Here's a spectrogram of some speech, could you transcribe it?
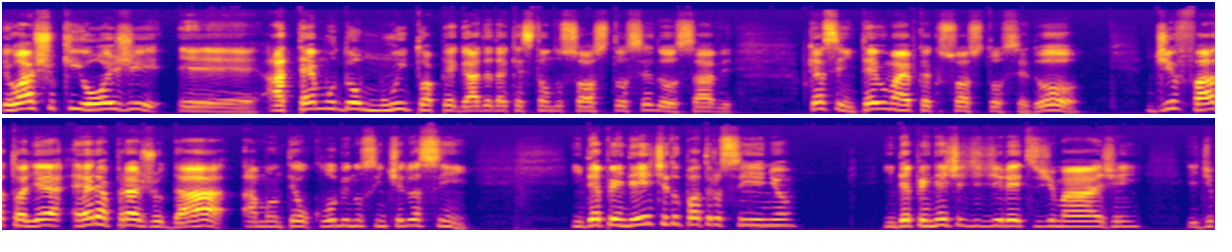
Eu acho que hoje é, até mudou muito a pegada da questão do sócio torcedor, sabe? Porque assim, teve uma época que o sócio torcedor, de fato, ali era para ajudar a manter o clube no sentido assim, independente do patrocínio, independente de direitos de imagem, e de,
